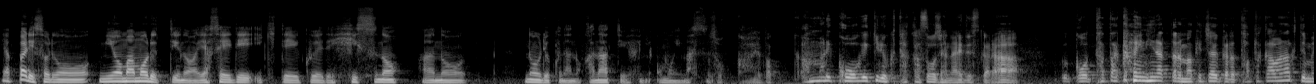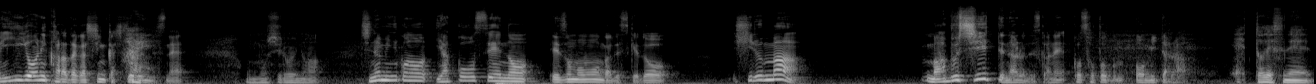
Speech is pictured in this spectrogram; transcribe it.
やっぱりそれを身を守るっていうのは野生で生きていく上で必須のあの能力なのかなっていうふうに思います。そっか。やっぱあんまり攻撃力高そうじゃないですからこう戦いになったら負けちゃうから戦わなくてもいいように体が進化してるんですね、はい、面白いな。ちなみにこの夜行性のエゾモモンガですけど昼間眩しいってなるんですかね？こう外を見たらえっとですね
